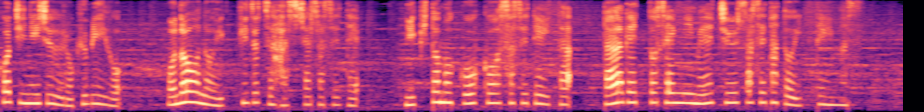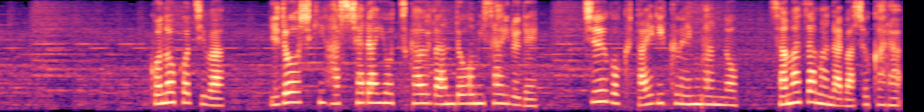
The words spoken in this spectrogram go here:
コチ 26B を各々1機ずつ発射させて2機とも航行させていたターゲット船に命中させたと言っています。このコチは移動式発射台を使う弾道ミサイルで中国大陸沿岸の様々な場所から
